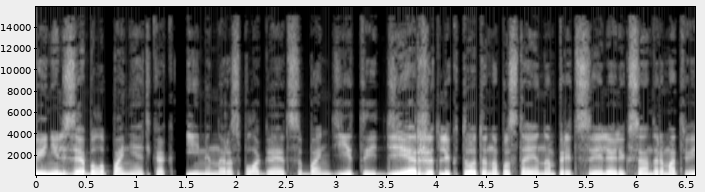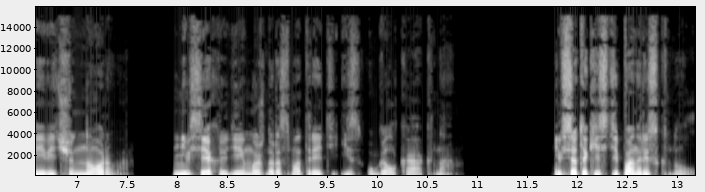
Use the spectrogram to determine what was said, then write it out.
Да и нельзя было понять, как именно располагаются бандиты, держит ли кто-то на постоянном прицеле Александра Матвеевича Норова. Не всех людей можно рассмотреть из уголка окна. И все-таки Степан рискнул.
